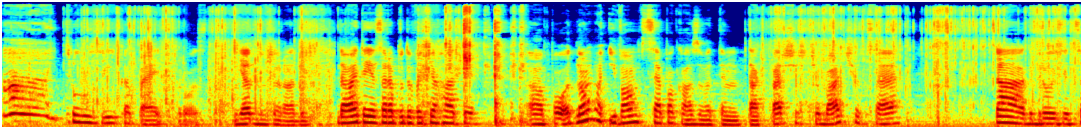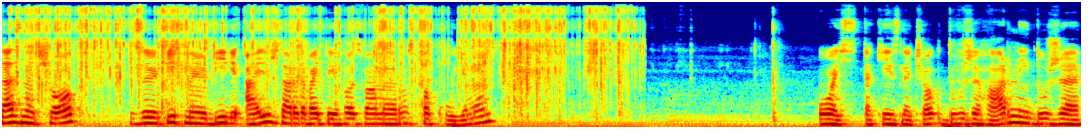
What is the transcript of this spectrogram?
Ай, друзі, капець просто. Я дуже радий. Давайте я зараз буду витягати а, по одному і вам все показувати. Так, перше, що бачу, це. Так, друзі, це значок з піснею Білі Айліш. Зараз давайте його з вами розпакуємо. Ось такий значок, дуже гарний, дуже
